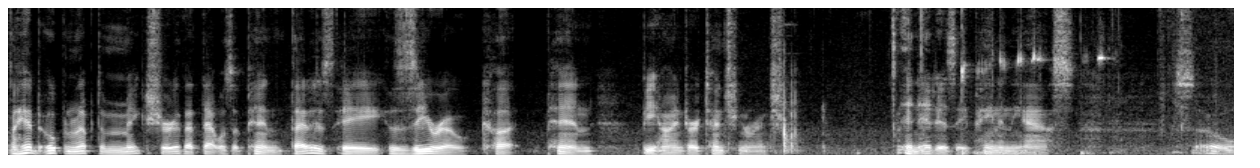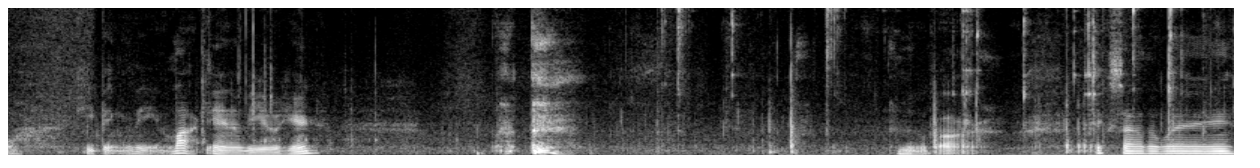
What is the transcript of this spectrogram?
I had to open it up to make sure that that was a pin. That is a zero cut pin behind our tension wrench. And it is a pain in the ass. So, keeping the lock in view here. Move our picks out of the way.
